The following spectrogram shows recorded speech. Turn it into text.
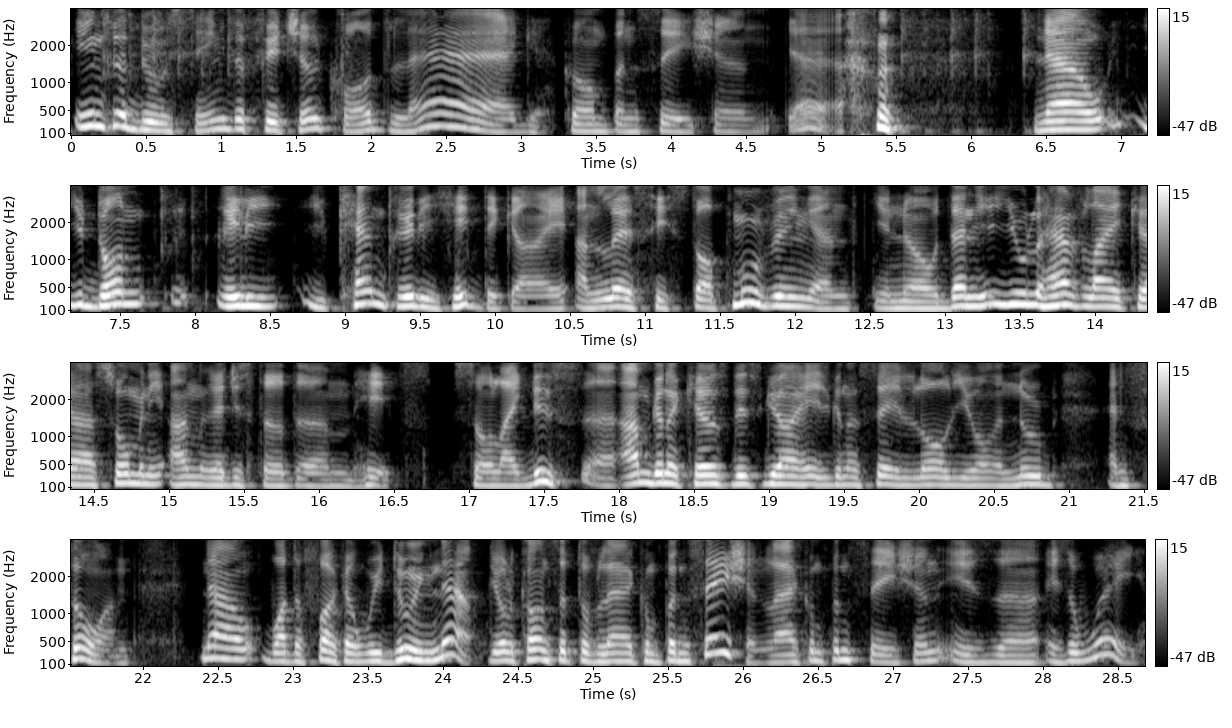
Introducing the feature called lag compensation. Yeah. now, you don't really, you can't really hit the guy unless he stop moving and, you know, then you'll have like uh, so many unregistered um, hits. So like this, uh, I'm gonna curse this guy, he's gonna say lol you're a noob and so on. Now, what the fuck are we doing now? The whole concept of lag compensation. Lag compensation is, uh, is a way,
